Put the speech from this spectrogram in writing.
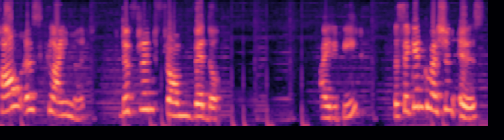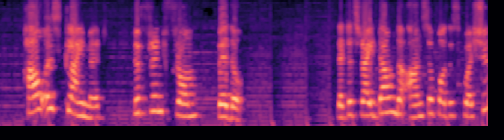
How is climate different from weather? I repeat, the second question is How is climate different from weather? Let us write down the answer for this question.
